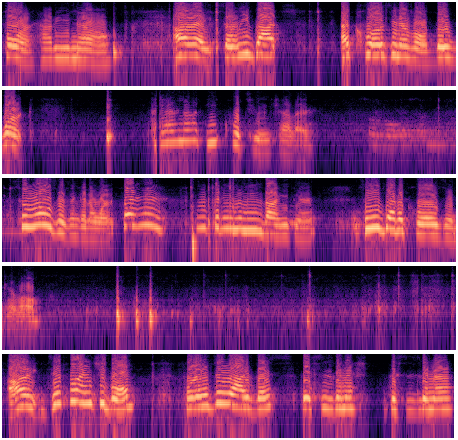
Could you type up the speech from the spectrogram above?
4. How do you know? All right, so we've got a closed interval. They work. They are not equal to each other. So Rolle's isn't going to work, but eh, we're fitting the mean value theorem. So we've got a closed interval. All right, differentiable. We're going to derive this. This is going to this is going to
